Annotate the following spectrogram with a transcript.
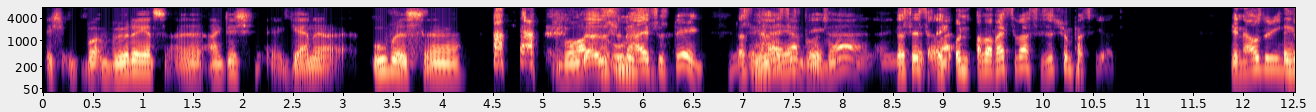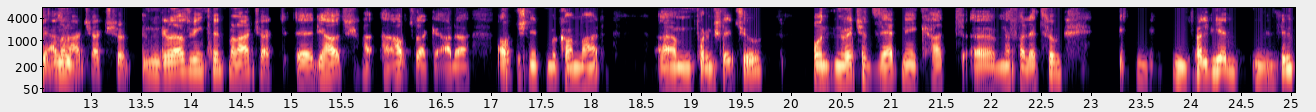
ich würde jetzt äh, eigentlich gerne Uwes äh, Wort. Das ist ein Uwes, heißes Ding. Das ist ein ja, heißes ja, Ding. Brutal. Das ist, aber, und, aber weißt du was? Das ist schon passiert. Genauso wie Clint also, Malarchuk schon, genauso wie Clint Malarchuk äh, die Haupt, Hauptschlagader aufgeschnitten bekommen hat ähm, vor dem Schlittschuh. Und Richard Zednik hat äh, eine Verletzung. Verlieren, sind,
